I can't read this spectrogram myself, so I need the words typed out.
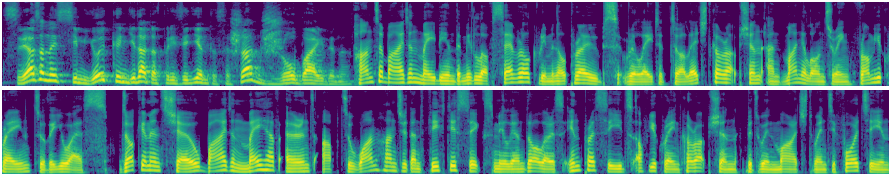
связанной с семьей кандидата в президенты США Джо Байдена. Hunter Biden may be in the middle of several criminal probes related to alleged corruption and money laundering from Ukraine to the US. Documents show Biden may have earned up to $156 million in proceeds of Ukraine corruption between March 2014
